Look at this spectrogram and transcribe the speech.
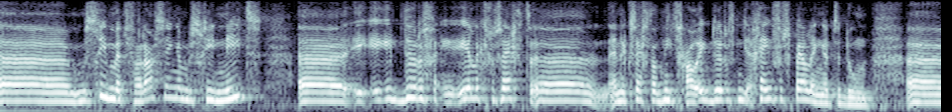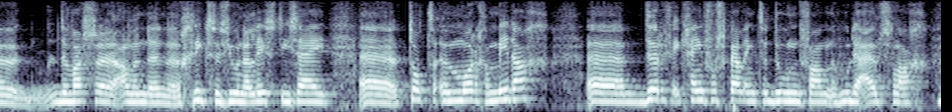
uh, misschien met verrassingen, misschien niet... Uh, ik, ik, durf eerlijk gezegd, uh, en ik zeg dat niet gauw... ik durf geen voorspellingen te doen. Uh, er was al een, een, Griekse journalist die zei... tot morgenmiddag durf ik geen voorspelling te doen... van hoe de uitslag hm.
